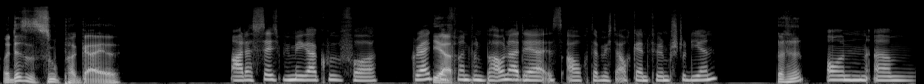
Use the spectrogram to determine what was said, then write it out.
Und das ist super geil. Oh, das stelle ich mir mega cool vor. Greg, Ja. der Freund von Paula, der ist auch, der möchte auch gerne Film studieren. Mhm. Und ähm,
